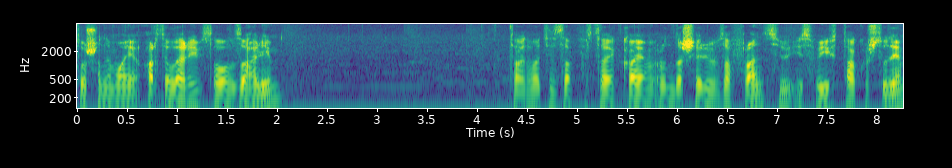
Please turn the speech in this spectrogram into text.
То, що немає артилерії від слова взагалі. Так, давайте запускаємо рундаширів за Францію і своїх також сюди.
